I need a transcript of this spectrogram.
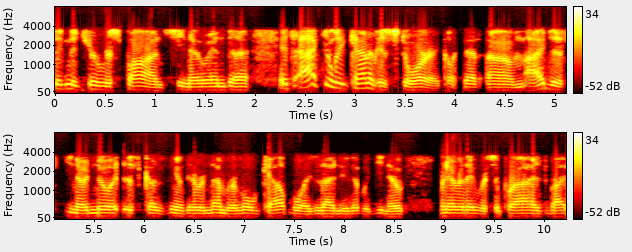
signature response, you know, and uh, it's actually kind of historic like that. Um, I just, you know, knew it just because, you know, there were a number of old cowboys that I knew that would, you know, whenever they were surprised by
